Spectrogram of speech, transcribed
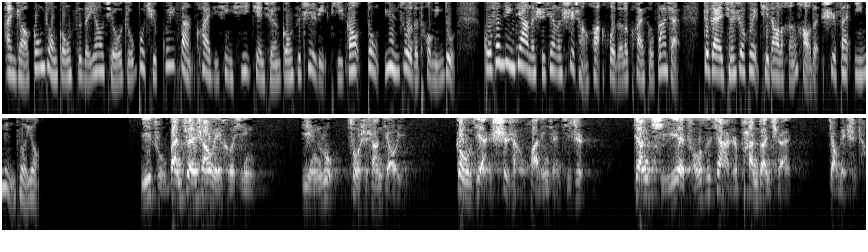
按照公众公司的要求，逐步去规范会计信息，健全公司治理，提高动运作的透明度，股份定价呢实现了市场化，获得了快速发展，这在全社会起到了很好的示范引领作用。以主办券商为核心，引入做市商交易，构建市场化遴选机制，将企业投资价值判断权交给市场。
